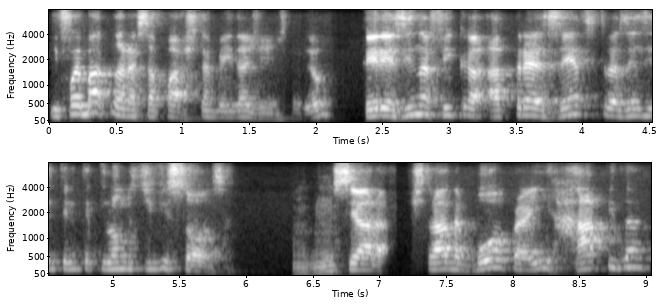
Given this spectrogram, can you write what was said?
E foi bacana essa parte também da gente, entendeu? Teresina fica a 300, 330 quilômetros de Viçosa, uhum. no Ceará. Estrada boa para ir, rápida,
